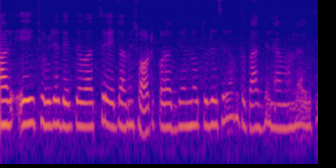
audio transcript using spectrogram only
আর এই ছবিটা দেখতে পাচ্ছ, এটা আমি শর্ট করার জন্য তুলেছিলাম, তো তার জন্য এমন লাগছে।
